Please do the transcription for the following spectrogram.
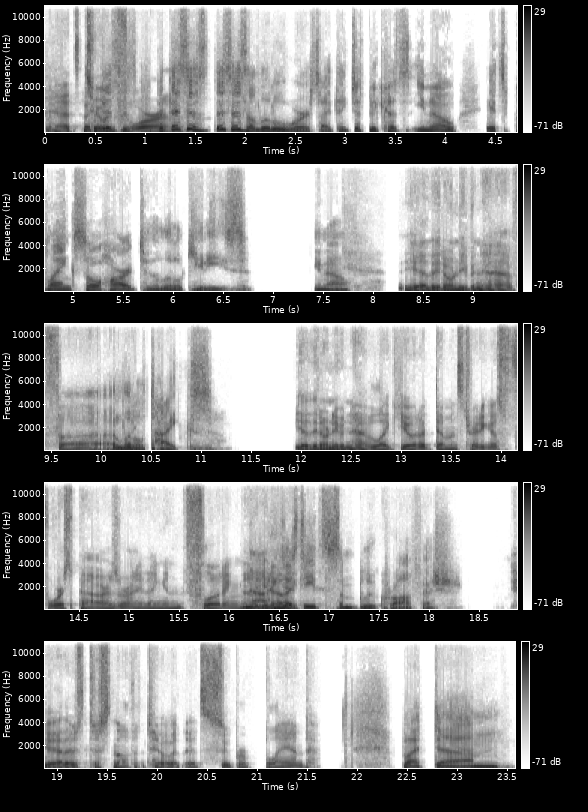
yeah, it's but two and four. Is, but this is this is a little worse, I think, just because you know it's playing so hard to the little kitties. You know. Yeah, they don't even have uh, the little like, tykes. Yeah, they don't even have like Yoda demonstrating his force powers or anything and floating. The, no, you know, he like, just eats some blue crawfish. Yeah, there's just nothing to it. It's super bland. But um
